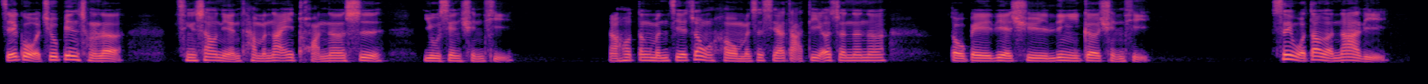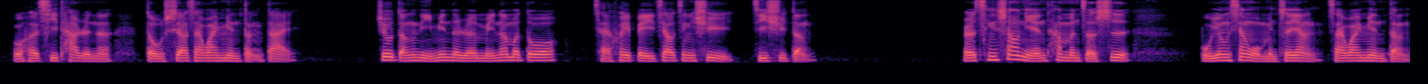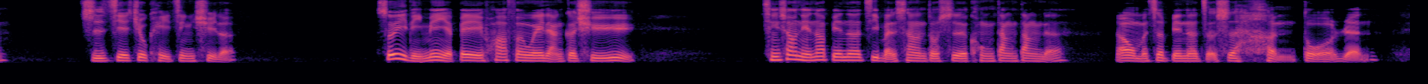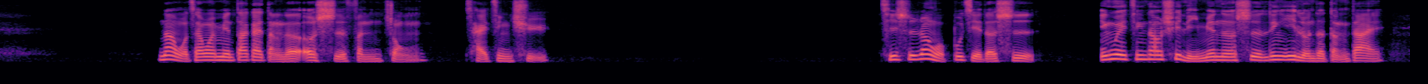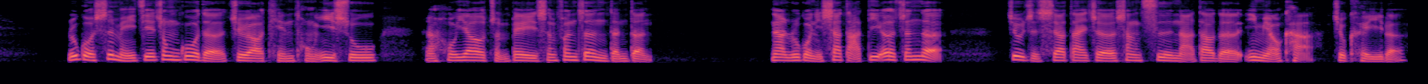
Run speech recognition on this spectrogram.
结果就变成了青少年他们那一团呢是优先群体。然后登门接种和我们这些要打第二针的呢，都被列去另一个群体。所以我到了那里，我和其他人呢都是要在外面等待，就等里面的人没那么多，才会被叫进去继续等。而青少年他们则是不用像我们这样在外面等，直接就可以进去了。所以里面也被划分为两个区域。青少年那边呢，基本上都是空荡荡的，然后我们这边呢，则是很多人。那我在外面大概等了二十分钟才进去。其实让我不解的是，因为进到去里面呢是另一轮的等待，如果是没接种过的，就要填同意书，然后要准备身份证等等。那如果你是要打第二针的，就只是要带着上次拿到的疫苗卡就可以了。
